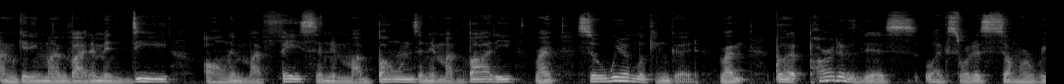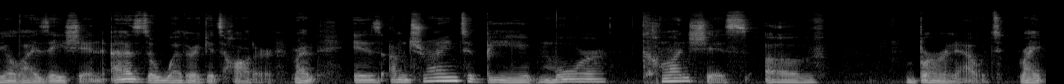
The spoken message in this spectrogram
I'm getting my vitamin D all in my face and in my bones and in my body, right? So we're looking good, right? But part of this, like, sort of summer realization as the weather gets hotter, right, is I'm trying to be more conscious of burnout, right?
